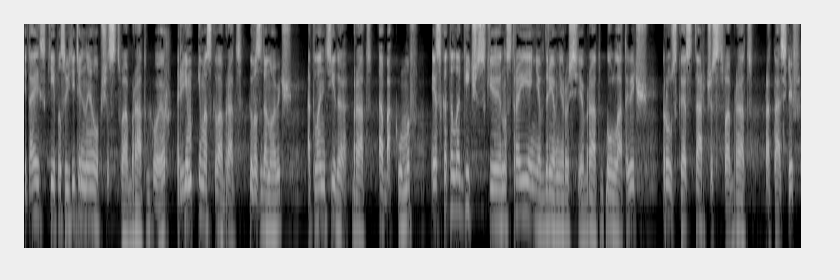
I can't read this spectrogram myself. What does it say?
Китайские посвятительные общества брат Гойер, Рим и Москва брат Гвозданович, Атлантида, брат Абакумов, эскатологические настроения в Древней Руси, брат Булатович, русское старчество, брат Протасьев.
